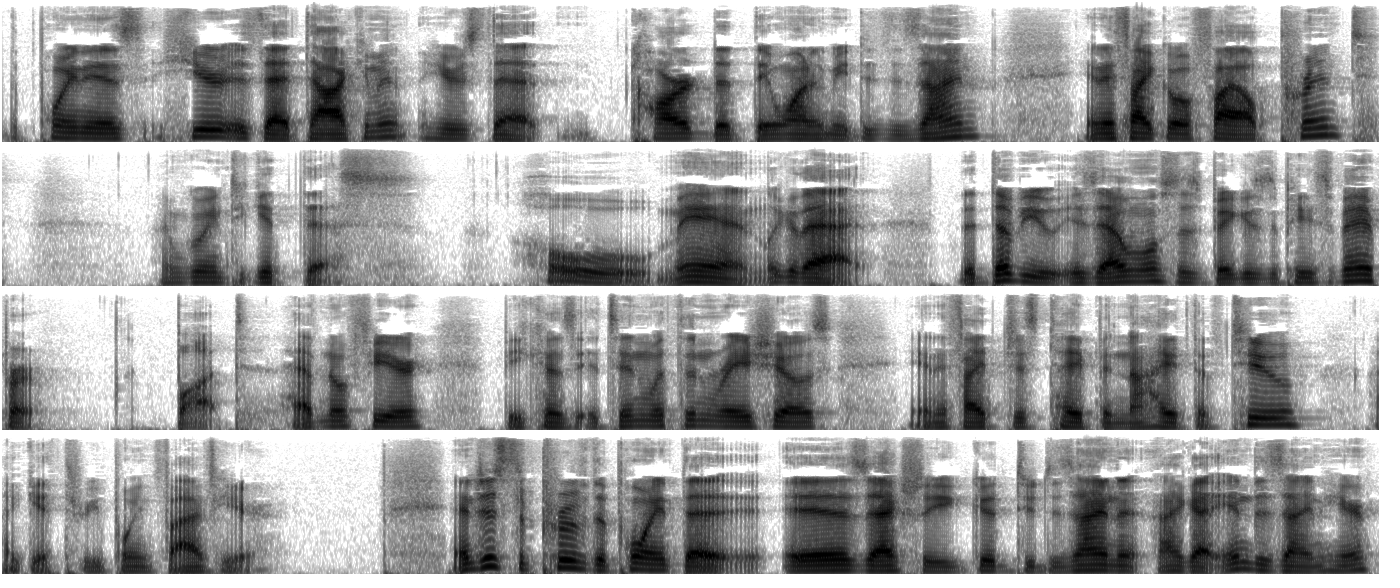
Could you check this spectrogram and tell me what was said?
The point is, here is that document. Here's that card that they wanted me to design. And if I go file print, I'm going to get this. Oh man, look at that. The W is almost as big as a piece of paper. But have no fear because it's in within ratios. And if I just type in the height of 2, I get 3.5 here. And just to prove the point that it is actually good to design it, I got InDesign here.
